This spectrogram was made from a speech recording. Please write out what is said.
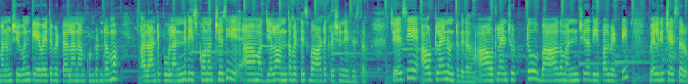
మనం శివునికి ఏవైతే పెట్టాలని అనుకుంటుంటామో అలాంటి పూలన్నీ తీసుకొని వచ్చేసి ఆ మధ్యలో అంతా పెట్టేసి బాగా డెకరేషన్ చేసేస్తారు. చేసి అవుట్లైన్ ఉంటుంది కదా ఆ అవుట్లైన్ చుట్టూ బాగా మంచిగా దీపాలు పెట్టి వెలిగించేస్తారు.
